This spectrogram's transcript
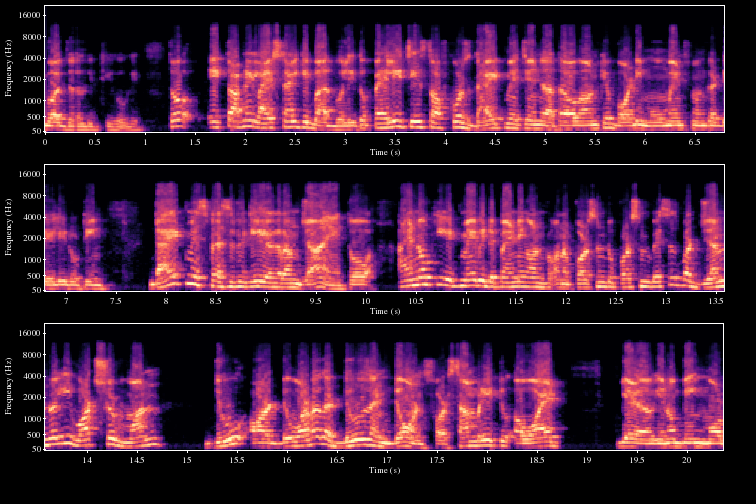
बहुत जल्दी ठीक होगी तो एक तो आपने लाइफस्टाइल की बात बोली तो पहली चीज़ तो ऑफकोर्स डाइट में चेंज आता होगा उनके बॉडी मूवमेंट्स में उनका डेली रूटीन डाइट में स्पेसिफिकली अगर हम जाएँ तो आई नो कि it may be depending on on a person to person basis but generally what should one do और what are the do's and don'ts for somebody to avoid you know being more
